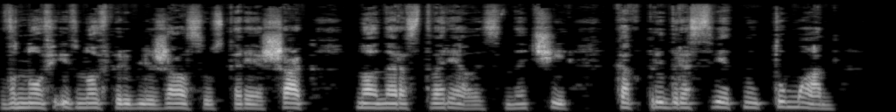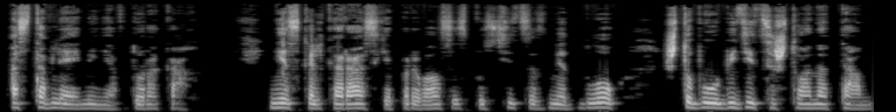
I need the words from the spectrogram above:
Вновь и вновь приближался, ускоряя шаг, но она растворялась в ночи, как предрассветный туман, оставляя меня в дураках. Несколько раз я порывался спуститься в медблок, чтобы убедиться, что она там,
